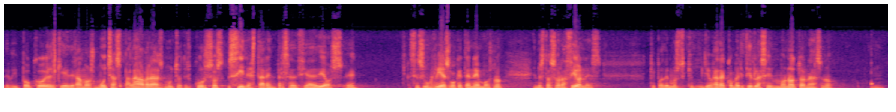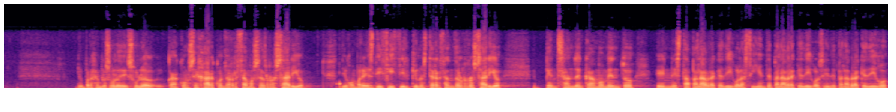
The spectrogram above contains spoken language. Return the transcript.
de muy poco el que digamos muchas palabras, muchos discursos sin estar en presencia de Dios. ¿eh? Ese es un riesgo que tenemos ¿no? en nuestras oraciones, que podemos llegar a convertirlas en monótonas. ¿no? Yo, por ejemplo, suelo, suelo, aconsejar cuando rezamos el rosario, digo, hombre, es difícil que uno esté rezando el rosario pensando en cada momento en esta palabra que digo, la siguiente palabra que digo, la siguiente palabra que digo.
